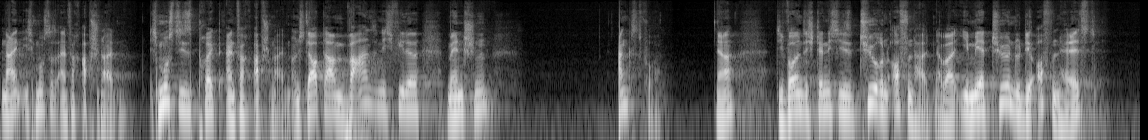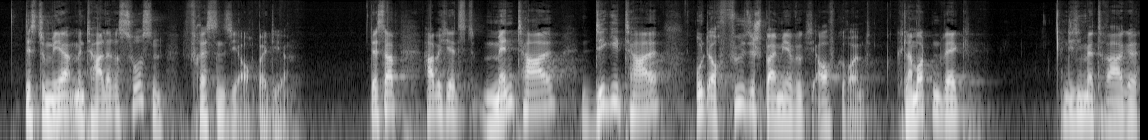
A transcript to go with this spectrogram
nein, ich muss das einfach abschneiden. Ich muss dieses Projekt einfach abschneiden. Und ich glaube, da haben wahnsinnig viele Menschen Angst vor. Ja, die wollen sich ständig diese Türen offen halten. Aber je mehr Türen du dir offen hältst, desto mehr mentale Ressourcen fressen sie auch bei dir. Deshalb habe ich jetzt mental, digital und auch physisch bei mir wirklich aufgeräumt. Klamotten weg, die ich nicht mehr trage,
